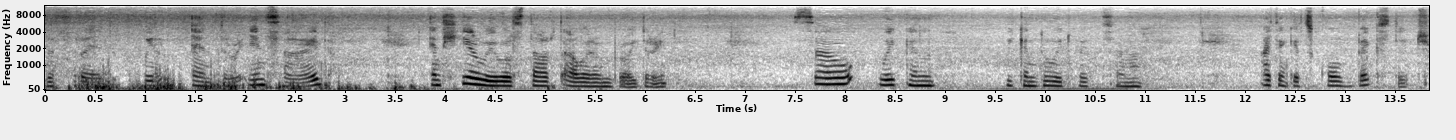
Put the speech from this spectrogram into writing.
the thread will enter inside. And here we will start our embroidery. So we can we can do it with some I think it's called backstitch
